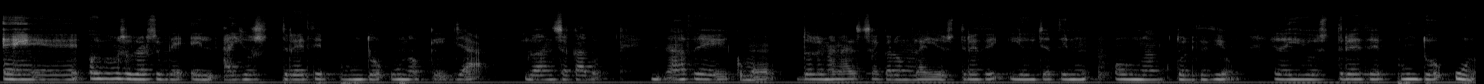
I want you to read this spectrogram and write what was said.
eh, hoy vamos a hablar sobre el iOS 13.1 que ya lo han sacado. Hace como dos semanas sacaron el iOS 13 y hoy ya tienen una actualización, el iOS 13.1.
